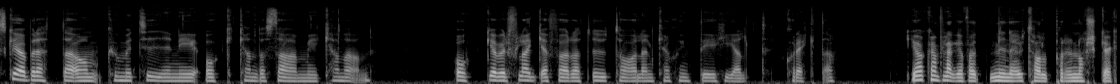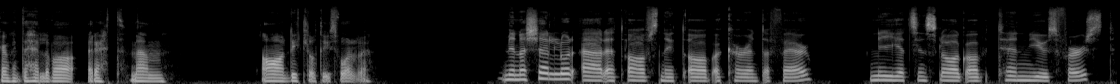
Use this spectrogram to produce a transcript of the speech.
ska jag berätta om Kumetini och Kandasamy Kanan. Och jag vill flagga för att uttalen kanske inte är helt korrekta. Jag kan flagga för att mina uttal på det norska kanske inte heller var rätt, men ja, ditt låter ju svårare. Mina källor är ett avsnitt av A Current Affair, nyhetsinslag av 10 News First,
